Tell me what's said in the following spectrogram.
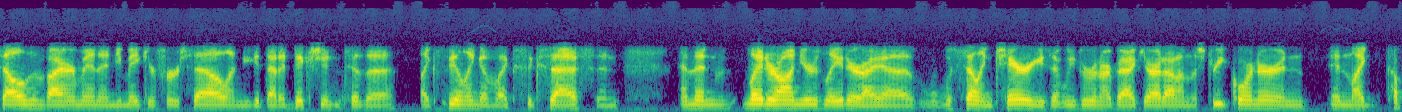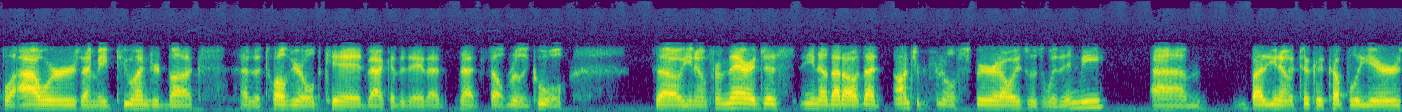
sales environment and you make your first sell and you get that addiction to the like feeling of like success and and then later on years later i uh was selling cherries that we grew in our backyard out on the street corner. And in like a couple of hours i made 200 bucks as a 12 year old kid back in the day. That that felt really cool. So you know from there it just you know that that entrepreneurial spirit always was within me. Um but you know it took a couple of years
